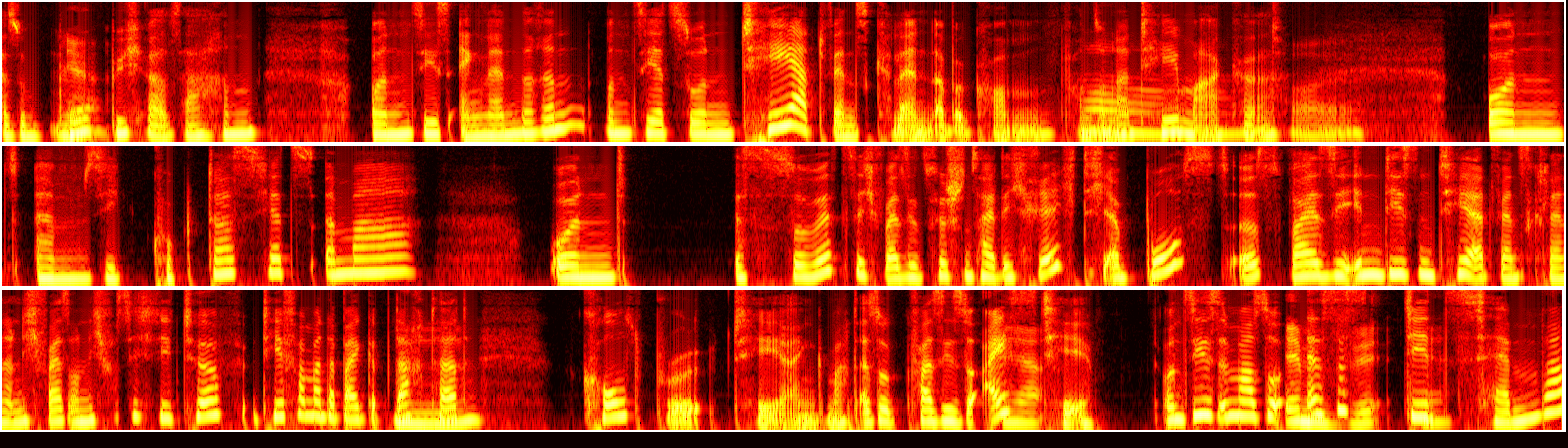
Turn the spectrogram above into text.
also Bu Ja. Büchersachen. Und sie ist Engländerin und sie hat so einen Tee-Adventskalender bekommen von so einer Oh, Teemarke. Toll. Und ähm, sie guckt das jetzt immer und es ist so witzig, weil sie zwischenzeitlich richtig erbost ist, weil sie in diesen Tee-Adventskalender, und ich weiß auch nicht, was sich die Teefirma dabei gedacht Mhm. hat, Cold Brew Tee eingemacht, also quasi so Eistee. Und sie ist immer so, Im es ist Dezember,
